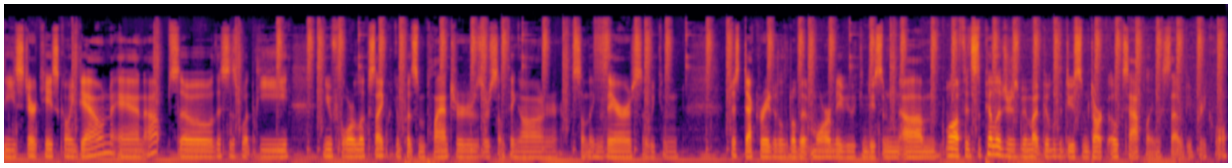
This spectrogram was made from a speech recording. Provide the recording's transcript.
the staircase going down and up, so this is what the new floor looks like. We can put some planters or something on, or something there, so we can just decorate it a little bit more. Maybe we can do some, um, well, if it's the pillagers, we might be able to do some dark oak saplings. That would be pretty cool.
